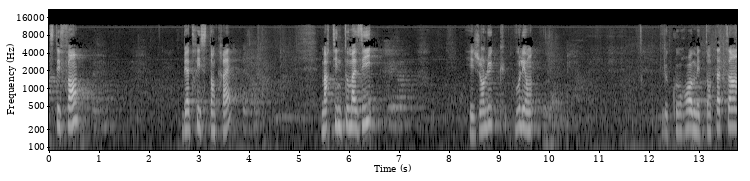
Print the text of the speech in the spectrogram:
Stéphan. Béatrice Tancret. Martine Tomasi. Et Jean-Luc Voléon. Le quorum étant atteint,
